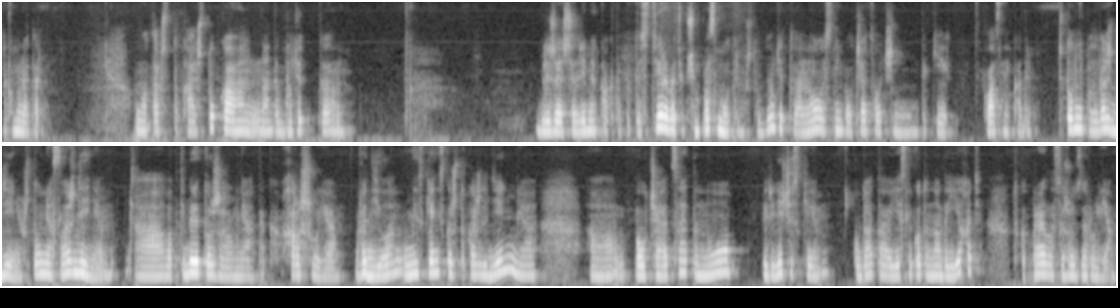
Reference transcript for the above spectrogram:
аккумулятор. Вот, так что такая штука. Надо будет э, в ближайшее время как-то потестировать. В общем, посмотрим, что будет. Но с ним получаются очень такие классные кадры. Что у меня по вождению, что у меня с вождением? А в октябре тоже у меня так хорошо я водила. Я не скажу, что каждый день у меня а, получается это, но периодически куда-то, если куда-то надо ехать, то, как правило, сажусь за руля.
